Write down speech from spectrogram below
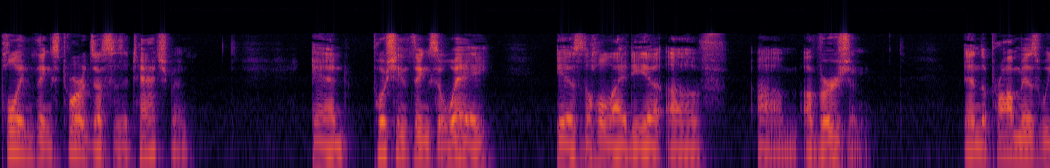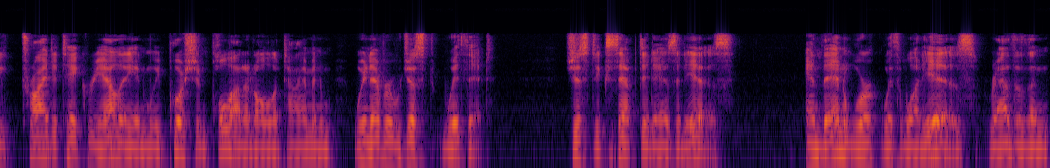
pulling things towards us is attachment, and pushing things away is the whole idea of um, aversion and the problem is we try to take reality and we push and pull on it all the time and we're never just with it. Just accept it as it is and then work with what is rather than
